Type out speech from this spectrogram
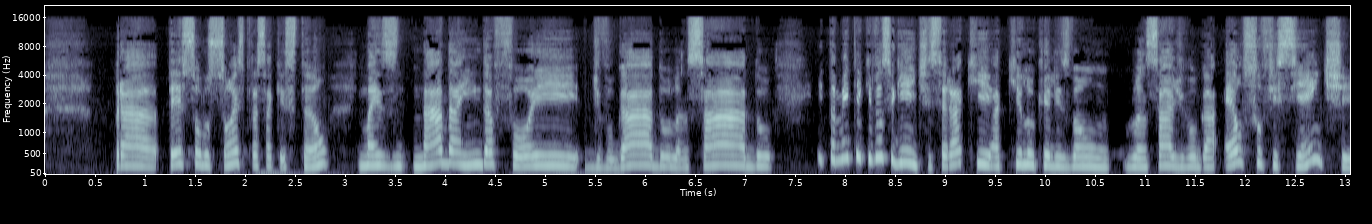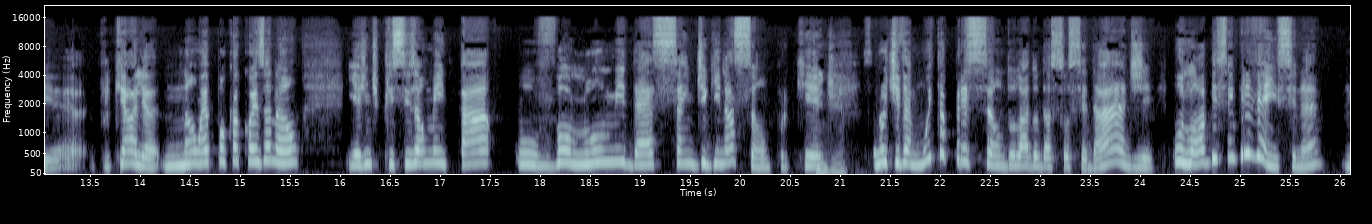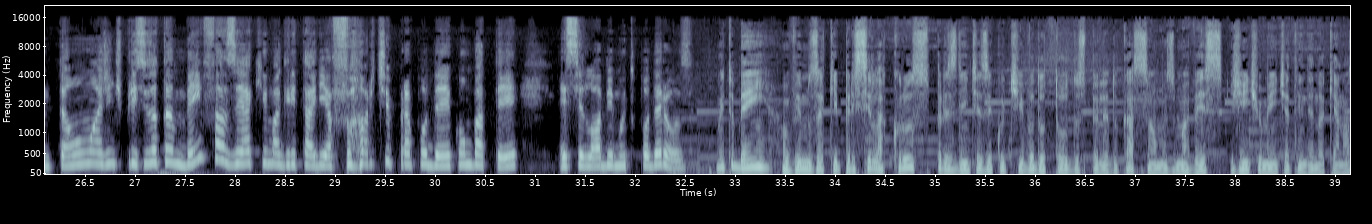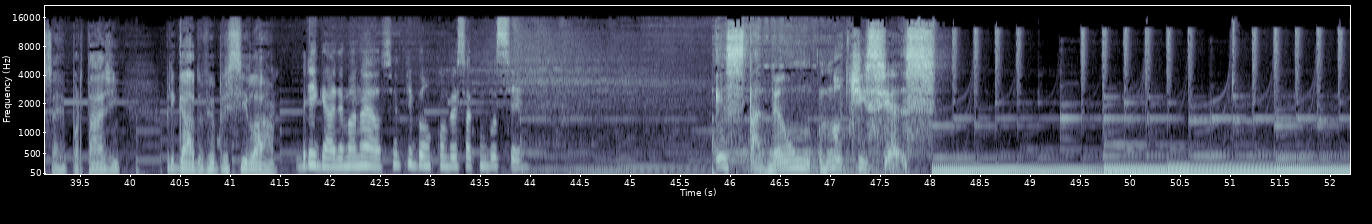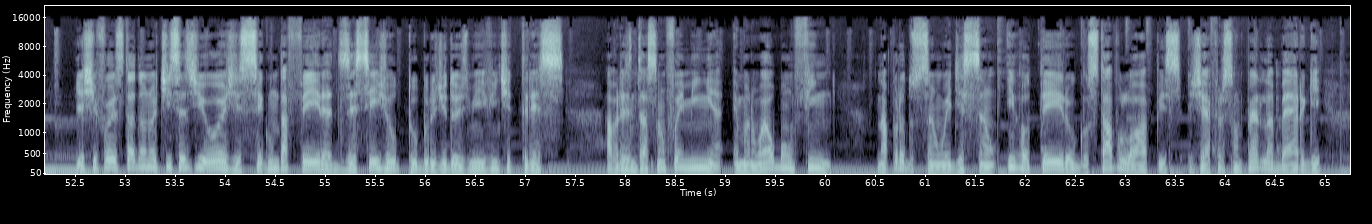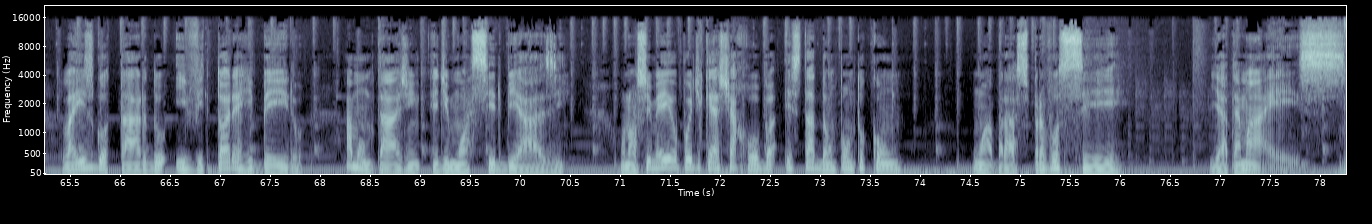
para ter soluções para essa questão, mas nada ainda foi divulgado, lançado. E também tem que ver o seguinte: será que aquilo que eles vão lançar, divulgar, é o suficiente? Porque, olha, não é pouca coisa, não. E a gente precisa aumentar o volume dessa indignação, porque Entendi. se não tiver muita pressão do lado da sociedade, o lobby sempre vence, né? Então a gente precisa também fazer aqui uma gritaria forte para poder combater esse lobby muito poderoso. Muito bem, ouvimos aqui Priscila Cruz, presidente executiva do Todos pela Educação, mais uma vez gentilmente atendendo aqui a nossa reportagem. Obrigado, viu, Priscila? Obrigada, Emanuel. Sempre bom conversar com você. Estadão Notícias. Este foi o Estadão Notícias de hoje, segunda-feira, 16 de outubro de 2023. A apresentação foi minha, Emanuel Bonfim. Na produção, edição e roteiro, Gustavo Lopes, Jefferson Perlaberg, Laís Gotardo e Vitória Ribeiro. A montagem é de Moacir Biasi. O nosso e-mail é podcast@estadão.com. Um abraço para você e até mais.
